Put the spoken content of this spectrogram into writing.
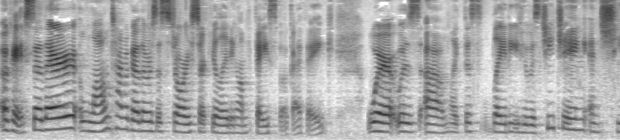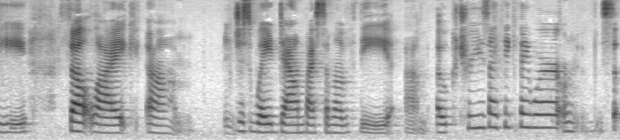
Okay, so there a long time ago there was a story circulating on Facebook, I think, where it was um, like this lady who was teaching and she felt like um, just weighed down by some of the um, oak trees, I think they were, or so,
